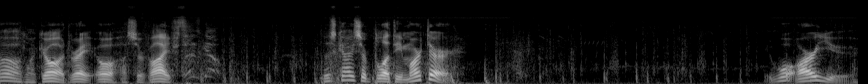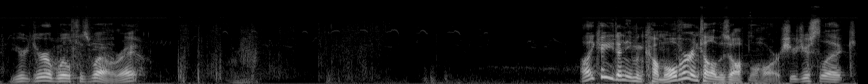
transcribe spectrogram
Oh my god, right. Oh, I survived. Let's go. Those guys are bloody murder. What are you? You're you're a wolf as well, right? I like how you didn't even come over until I was off my horse. You're just like,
